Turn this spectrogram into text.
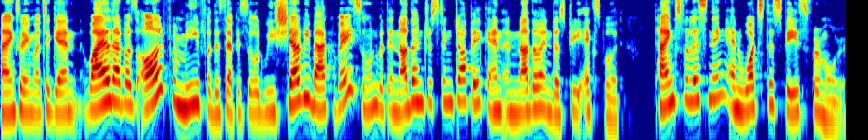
Thanks very much again. While that was all from me for this episode, we shall be back very soon with another interesting topic and another industry expert. Thanks for listening and watch the space for more.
